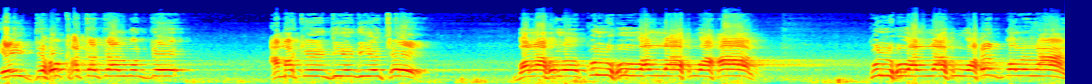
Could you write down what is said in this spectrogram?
এই দেহ খাঁচাটার মধ্যে আমাকে দিয়ে দিয়েছে। বলা হলো, কুলহু আল্লাহু আহাদ। কুলহু আল্লাহু ওয়াহেদ বলে নাই।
